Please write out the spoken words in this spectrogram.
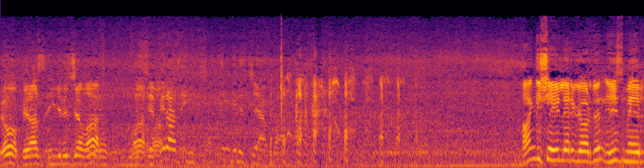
Yo biraz İngilizce var. Var, İngilizce, var. Biraz İng- İngilizce var. Hangi şehirleri gördün? İzmir,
